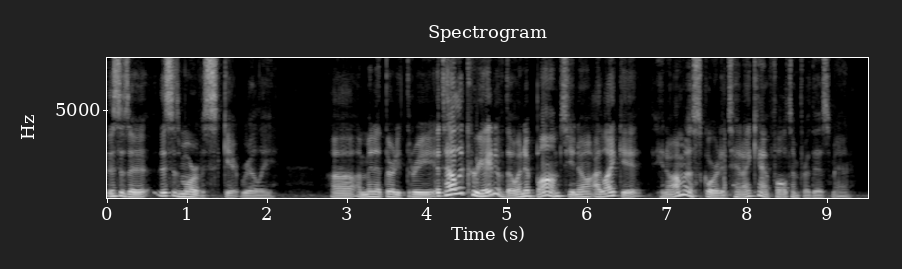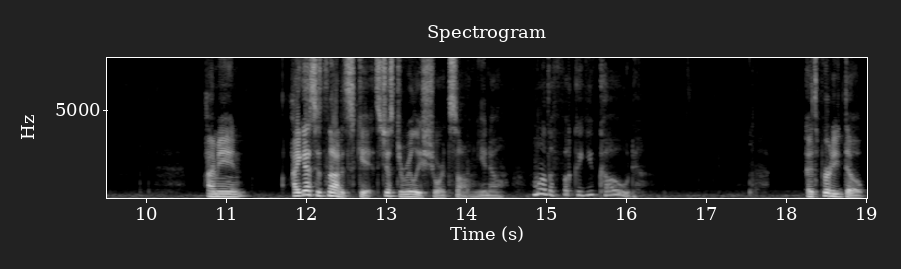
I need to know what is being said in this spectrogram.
This is a this is more of a skit really. Uh, a minute 33. It's hella creative though, and it bumps, you know. I like it. You know, I'm gonna score it a 10. I can't fault him for this, man. I mean, I guess it's not a skit, it's just a really short song, you know. Motherfucker, you code. It's pretty dope.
